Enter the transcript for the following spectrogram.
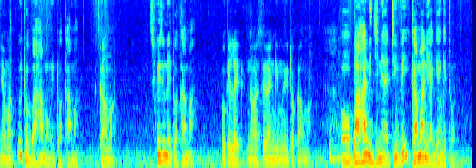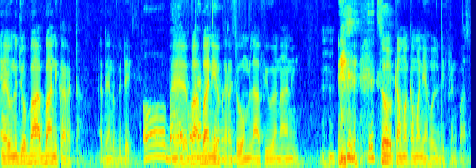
Yeah, man. uitwa bahama uitwa kama Kama. Siku hizi unaitwa kama Okay, like na wase wengi mwitwa kama. oh, baha ni jina ya tv kama ni ya gengeton Eh, unajua ba, ba ni character at the end of the day. Oh, ba, Eh, ba, ba ni hiyo character, huyo mlafi huyo nani. so kama kama ni a whole different person.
